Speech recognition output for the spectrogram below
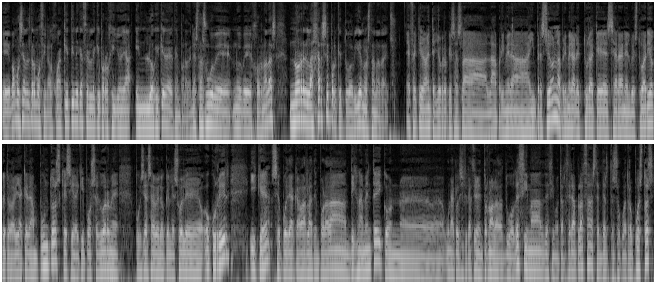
Eh, vamos ya en el tramo final. Juan, ¿qué tiene que hacer el equipo rojillo ya en lo que queda de temporada? En estas nueve, nueve jornadas, no relajarse porque todavía no está nada hecho. Efectivamente, yo creo que esa es la, la primera impresión, la primera lectura que se hará en el vestuario, que todavía quedan puntos, que si el equipo se duerme, pues ya sabe lo que le suele ocurrir y que se puede acabar la temporada dignamente y con eh, una clasificación en torno a la duodécima, decimotercera plaza, ascender tres o cuatro puestos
